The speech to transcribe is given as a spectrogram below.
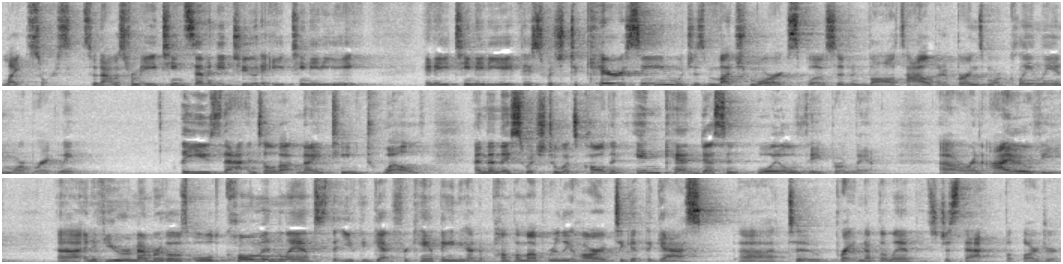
light source. So that was from 1872 to 1888. In 1888, they switched to kerosene, which is much more explosive and volatile, but it burns more cleanly and more brightly. They used that until about 1912 and then they switched to what's called an incandescent oil vapor lamp, uh, or an IOV. Uh, and if you remember those old Coleman lamps that you could get for camping and you had to pump them up really hard to get the gas uh, to brighten up the lamp, it's just that, but larger.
